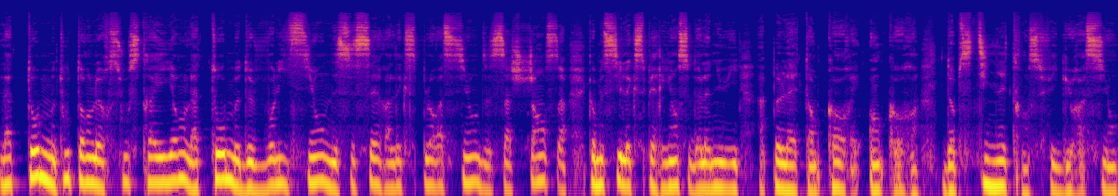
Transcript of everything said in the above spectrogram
l'atome tout en leur soustrayant l'atome de volition nécessaire à l'exploration de sa chance, comme si l'expérience de la nuit appelait encore et encore d'obstinées transfigurations,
